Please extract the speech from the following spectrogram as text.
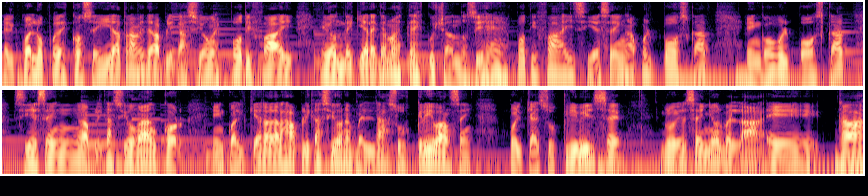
el cual lo puedes conseguir a través de la aplicación Spotify, en donde quiera que nos estés escuchando, si es en Spotify, si es en Apple Podcast, en Google Podcast, si es en la aplicación Anchor, en cualquiera de las aplicaciones, ¿verdad? Suscríbanse, porque al suscribirse, gloria al Señor, ¿verdad? Eh, cada,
